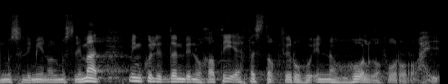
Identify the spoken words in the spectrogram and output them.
muslimin wal muslimat min kulli dhanbin wa khati'ah fastaghfiruhu innahu huwal ghafurur rahim.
